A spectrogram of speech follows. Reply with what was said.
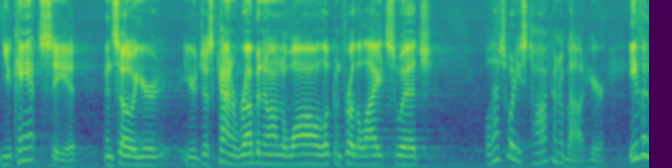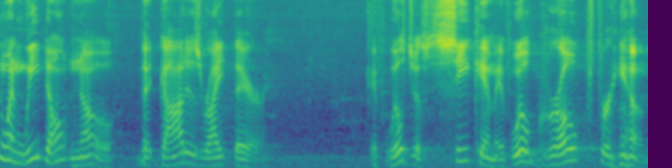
You can't see it, and so you're, you're just kind of rubbing on the wall looking for the light switch. Well, that's what he's talking about here. Even when we don't know that God is right there, if we'll just seek Him, if we'll grope for Him,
